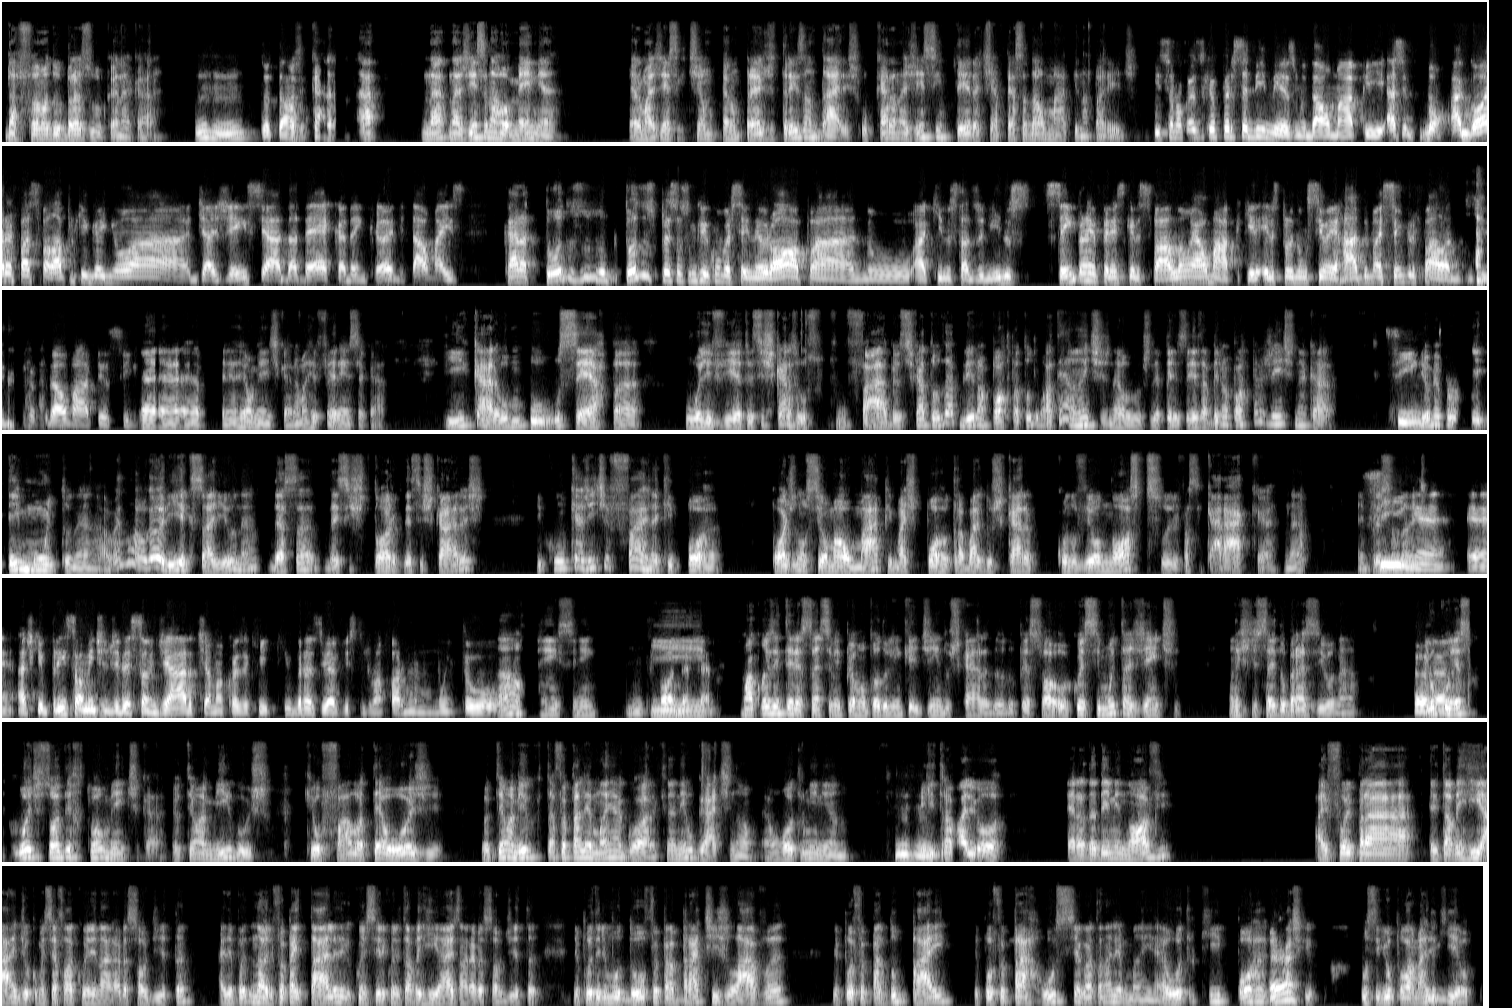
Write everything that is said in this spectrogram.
Da fama do Brazuca, né, cara? Uhum, total. Mas, cara, a, na, na agência na Romênia, era uma agência que tinha era um prédio de três andares. O cara na agência inteira tinha peça da UMAP na parede. Isso é uma coisa que eu percebi mesmo da UMAP. Assim, bom, agora é fácil falar porque ganhou a de agência da década em Cannes e tal, mas cara, todos os, todas as pessoas com quem eu conversei na Europa, no, aqui nos Estados Unidos, sempre a referência que eles falam é a UMAP, que eles pronunciam errado, mas sempre falam de, da UMAP, assim. É, é, é, realmente, cara, é uma referência, cara. E, cara, o, o, o Serpa, o Oliveto, esses caras, o, o Fábio, esses caras todos abriram a porta para todo mundo, até antes, né? Os DPZs abriram a porta para a gente, né, cara? Sim. Eu me aproveitei muito, né? A maioria que saiu, né? Dessa, desse histórico desses caras e com o que a gente faz, né? Que, porra, pode não ser o mal map, mas, porra, o trabalho dos caras, quando vê o nosso, ele fala assim, caraca, né? É Sim, é, é. Acho que principalmente direção de arte é uma coisa que, que o Brasil é visto de uma forma muito. Não, sim, sim. Muito foda, e cara. Uma coisa interessante, você me perguntou do LinkedIn, dos caras, do, do, pessoal. Eu conheci muita gente antes de sair do Brasil, né? Uhum. Eu conheço hoje só virtualmente, cara. Eu tenho amigos que eu falo até hoje. Eu tenho um amigo que tá, foi para a Alemanha agora, que não é nem o Gat, não. É um outro menino. Uhum. Ele trabalhou, era da DM9, Aí foi para. Ele estava em Riad, eu comecei a falar com ele na Arábia Saudita. Aí depois, não, ele foi para Itália, eu conheci ele quando ele estava em Riad, na Arábia Saudita. Depois ele mudou, foi para Bratislava, depois foi para Dubai, depois foi para a Rússia, agora está na Alemanha. É outro que, porra, é? acho que conseguiu pular mais Sim. do que eu.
